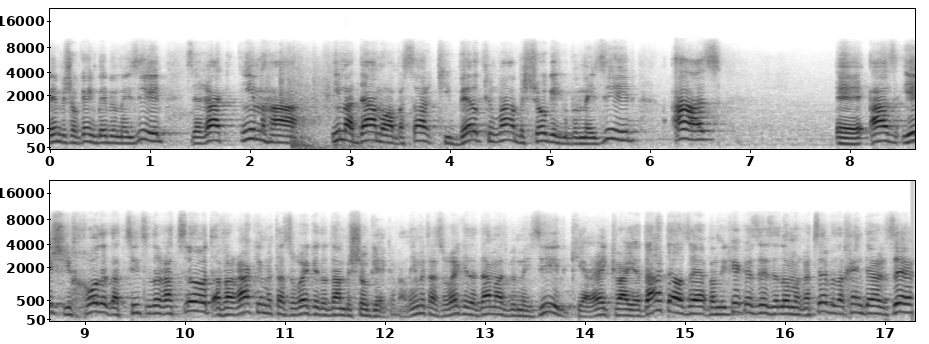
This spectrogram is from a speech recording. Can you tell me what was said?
בין בשוגג, בין במזיד, זה רק אם, ה, אם הדם או הבשר קיבל טומאה בשוגג ובמזיד, אז... אה, אז יש יכולת להציץ לרצות, אבל רק אם אתה זורק את הדם בשוגג. אבל אם אתה זורק את הדם אז במזיד, כי הרי כבר ידעת על זה, במקרה כזה זה לא מרצה, ולכן דרך זה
